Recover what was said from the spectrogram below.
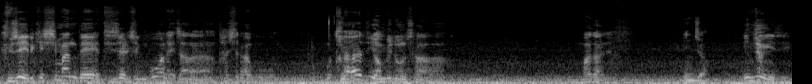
규제 이렇게 심한데 디젤 지금 뽑아내잖아. 타시라고. 뭐 타야지 연비 좋은 차. 맞아 아니야? 인정 인정이지.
